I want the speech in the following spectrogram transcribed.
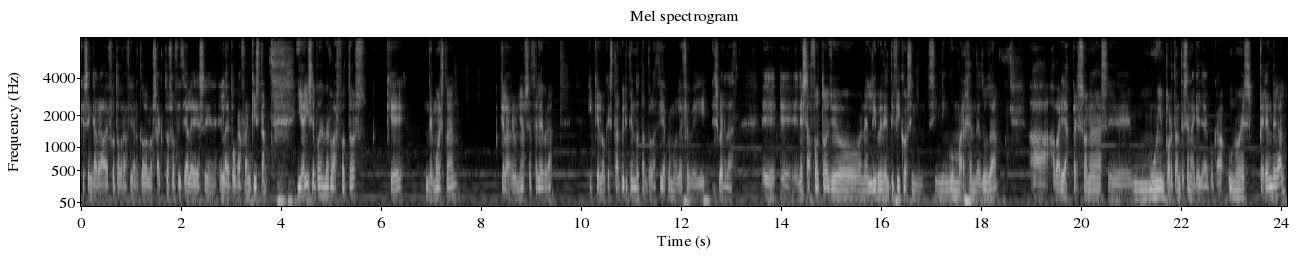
que se encargaba de fotografiar todos los actos oficiales en, en la época franquista. Y ahí se pueden ver las fotos que demuestran que la reunión se celebra y que lo que está advirtiendo tanto la CIA como el FBI es verdad. Eh, en esa foto yo en el libro identifico sin, sin ningún margen de duda a, varias personas eh, muy importantes en aquella época. Uno es Perendegal.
